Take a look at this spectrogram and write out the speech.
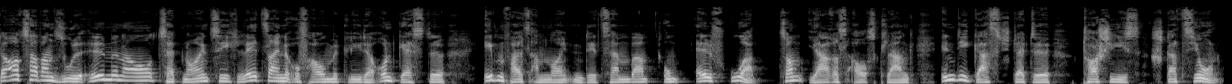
Der Ortsverband Suhl-Ilmenau Z90 lädt seine OV-Mitglieder und Gäste ebenfalls am 9. Dezember um 11 Uhr zum Jahresausklang in die Gaststätte Toshis Station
